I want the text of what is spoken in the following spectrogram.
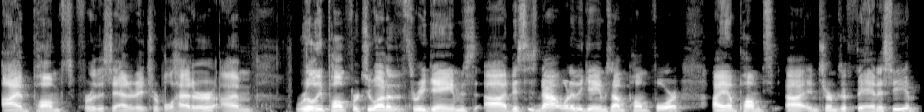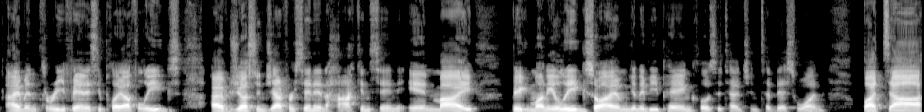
I'm pumped for the Saturday triple header. I'm really pumped for two out of the three games. Uh, this is not one of the games I'm pumped for. I am pumped uh, in terms of fantasy. I'm in three fantasy playoff leagues. I have Justin Jefferson and Hockenson in my big money league, so I am going to be paying close attention to this one. But uh,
